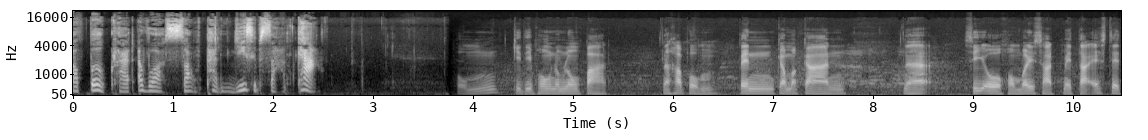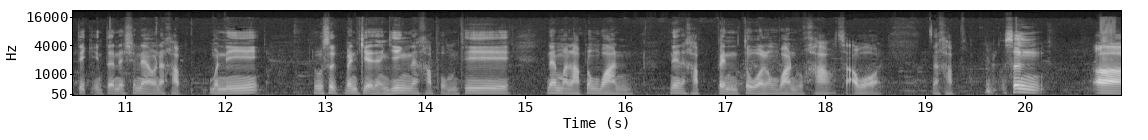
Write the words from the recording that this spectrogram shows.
of World Class Award 2023 ค่ะ ผมกิติพงษ์ดำรงปาดนะครับผมเป็นกรรมการนะฮะ CEO ของบริษัท Meta Aesthetic International นะครับ วันนี้รู้สึกเป็นเกียรติอย่างยิ่งนะครับผมที่ได้มารับรางวัลเนี่ยนะครับเป็นตัวรางวัล World Class Award นะครับซึ่งเออ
